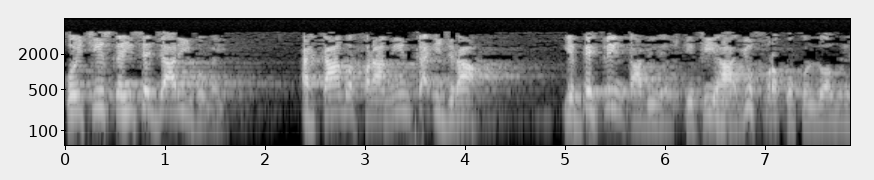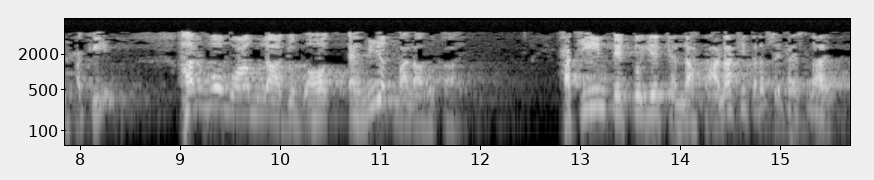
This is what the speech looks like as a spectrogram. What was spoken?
کوئی چیز کہیں سے جاری ہو گئی۔ احکام اور فرامین کا اجرا، یہ بہترین تعبیر ہے اس کی۔ فی ہا یوف رکھو کلو امر حکیم۔ ہر وہ معاملہ جو بہت اہمیت والا ہوتا ہے۔ حکیم ایک تو یہ کہ اللہ تعالی کی طرف سے فیصلہ ہے۔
